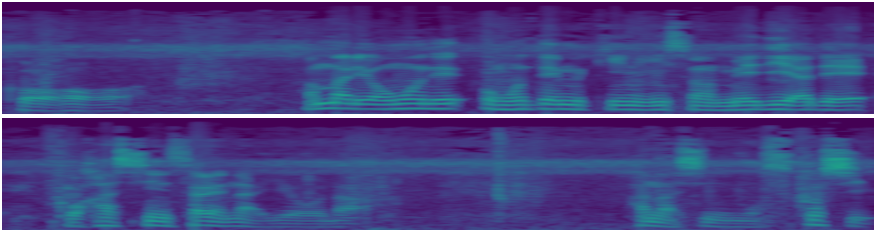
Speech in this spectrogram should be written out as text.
こう、あんまり表表向きにそのメディアでこう発信されないような話にも少し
